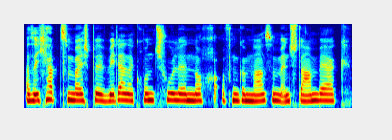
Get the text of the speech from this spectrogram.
Also ich habe zum Beispiel weder in der Grundschule noch auf dem Gymnasium in Starnberg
